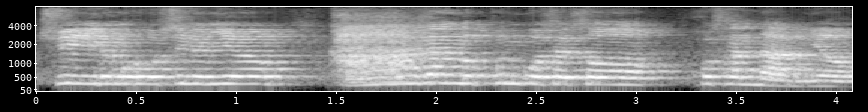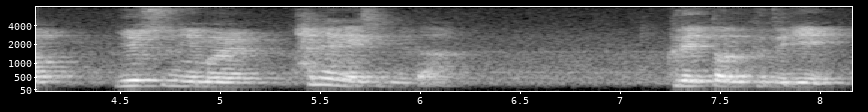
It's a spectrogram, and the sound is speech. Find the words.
주의 이름으로 오시는 이여 가장 높은 곳에서 호산나하며 예수님을 환영했습니다. 그랬던 그들이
